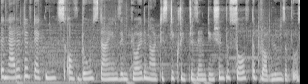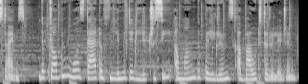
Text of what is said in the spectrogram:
The narrative techniques of those times employed an artistic representation to solve the problems of those times. The problem was that of limited literacy among the pilgrims about the religion.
